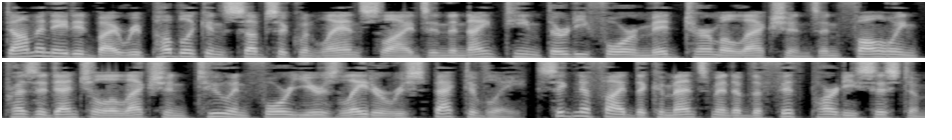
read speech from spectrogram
dominated by Republican subsequent landslides in the 1934 mid-term elections and following presidential election two and four years later respectively, signified the commencement of the fifth party system,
